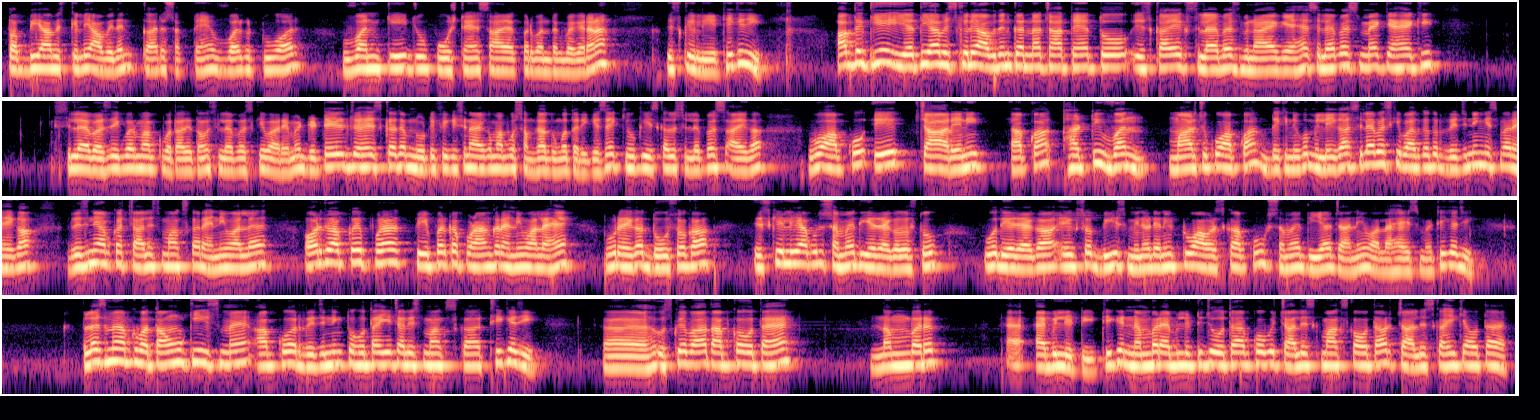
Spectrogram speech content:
तब भी आप इसके लिए आवेदन कर सकते हैं, वर्ग टू और वन की जो पोस्ट हैं, सहायक प्रबंधक वगैरह ना, इसके लिए, ठीक है जी? अब देखिए, यदि आप इसके लिए आवेदन करना चाहते हैं तो इसका एक सिलेबस बनाया गया है। सिलेबस में क्या है कि, सिलेबस, एक बार मैं आपको बता देता हूँ सिलेबस के बारे में। डिटेल जो है, इसका जब नोटिफिकेशन आएगा, मैं आपको समझा दूँगा तरीके से, क्योंकि इसका जो सिलेबस आएगा, वो आपको एक चार, यानी आपका थर्टी वन मार्च को आपका देखने को मिलेगा। सिलेबस की बात करें तो रीजनिंग इसमें रहेगा। रीजनिंग आपका चालीस मार्क्स का रहने वाला है। और जो आपका पूरा पेपर का पूर्णांक रहने वाला है वो रहेगा दो सौ का। इसके लिए आपको जो समय दिया जाएगा दोस्तों वो दिया जाएगा एक सौ बीस मिनट यानी टू आवर्स का आपको समय दिया जाने वाला है इसमें ठीक है जी? प्लस मैं आपको बताऊँ कि इसमें आपको रीजनिंग तो होता ही है चालीस मार्क्स का ठीक है जी? आ, उसके बाद आपका होता है नंबर एबिलिटी ठीक है? नंबर एबिलिटी जो होता है आपको वो चालीस मार्क्स का होता है और चालीस का ही क्या होता है?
